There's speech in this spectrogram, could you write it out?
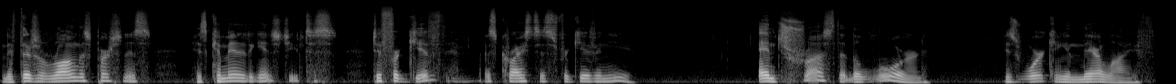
And if there's a wrong this person is, has committed against you, to, to forgive them as Christ has forgiven you. And trust that the Lord is working in their life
